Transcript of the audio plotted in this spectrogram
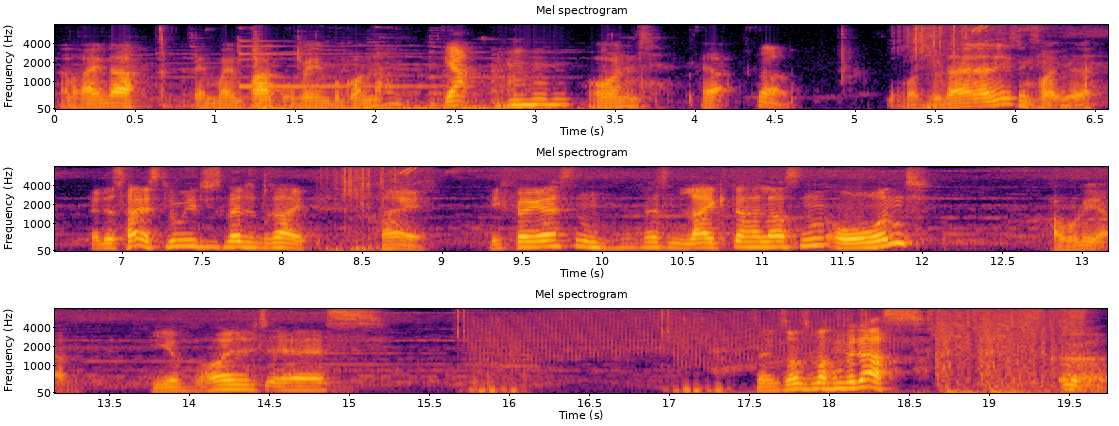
Dann rein da, den meinen Park, wo wir ihn begonnen haben. Ja. Und ja, ja. was wieder in der nächsten Folge. Wenn es heißt Luigi's Mansion 3. Hi. Nicht vergessen, lasst ein Like da lassen und Abonnieren. ihr wollt es. Denn sonst machen wir das. Äh.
